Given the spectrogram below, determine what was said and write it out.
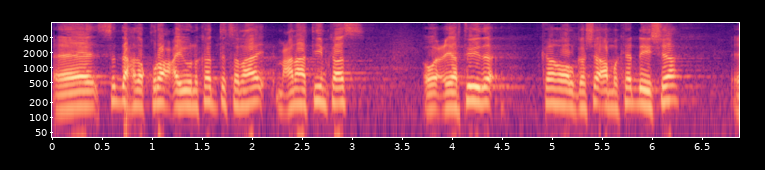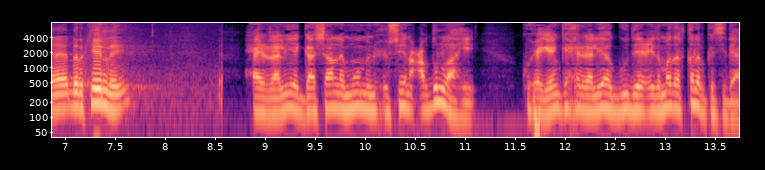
saddexda qurac ayuuna ka tirsanaay macnaha tiimkaas oo ciyaartoyda ka howlgasha ama ka dheesha dharkeenley xeer ilaaliya gaashaanle muumin xuseen cabdulaahi ku-xigeenka xeer ilaaliyaha guud ee ciidamada qalabka sida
